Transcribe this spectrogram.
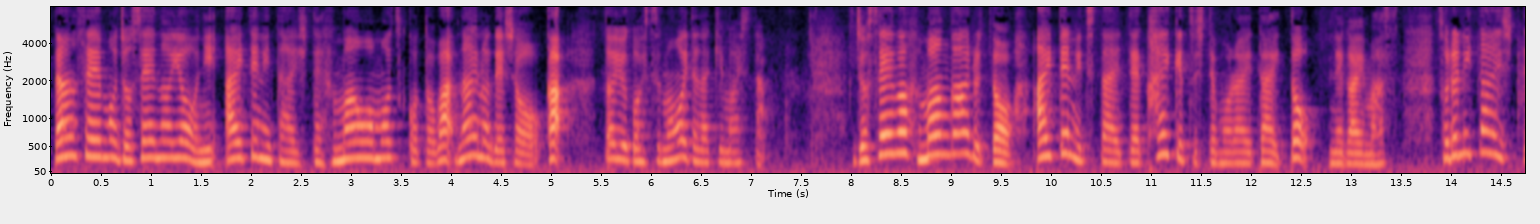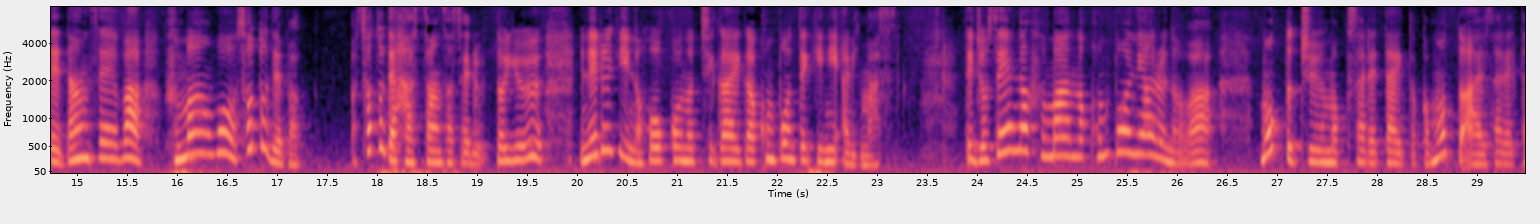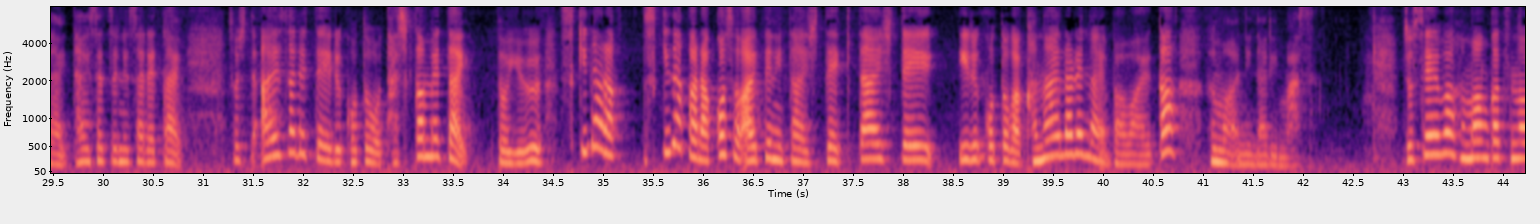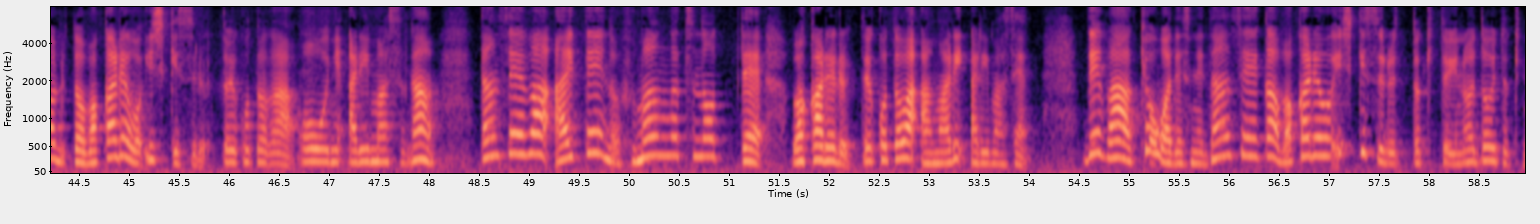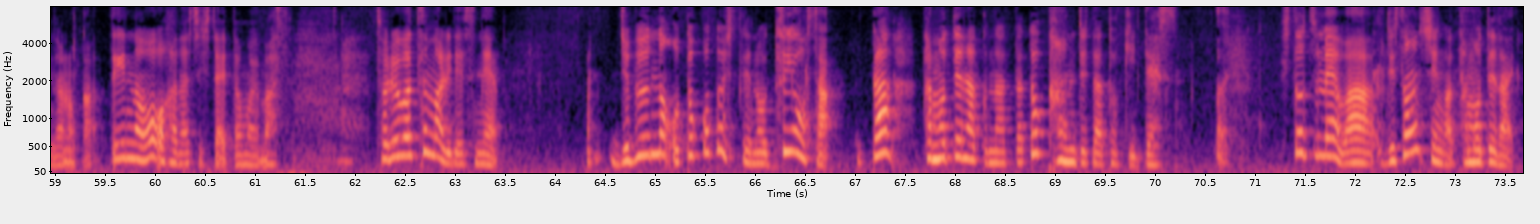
男性も女性のように相手に対して不満を持つことはないのでしょうか？というご質問をいただきました。女性は不満があると相手に伝えて解決してもらいたいと願います。それに対して男性は不満を外でば外で発散させるというエネルギーの方向の違いが根本的にあります。で、女性の不満の根本にあるのは、もっと注目されたいとか、もっと愛されたい、大切にされたい、そして愛されていることを確かめたいという、好きだら、好きだからこそ相手に対して期待していることが叶えられない場合が不満になります。女性は不満が募ると別れを意識するということが往々にありますが、男性は相手への不満が募って別れるということはあまりありません。では、今日はですね、男性が別れを意識する時というのはどういう時なのかっていうのをお話ししたいと思います。それはつまりですね、自分の男としての強さが保てなくなったと感じた時です。一つ目は自尊心が保てない。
